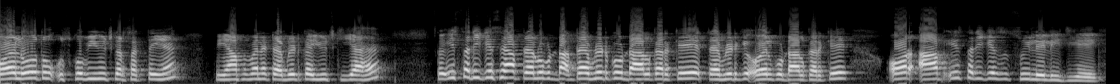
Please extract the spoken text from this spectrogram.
ऑयल हो तो उसको भी यूज़ कर सकते हैं। तो यहाँ पे मैंने टैबलेट का यूज़ किया है। तो इस तरीके से आप टैबलेट टैबलेट को डाल करके टैबलेट के ऑयल को डाल करके और आप इस तरीके से सुई ले लीजिए एक।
